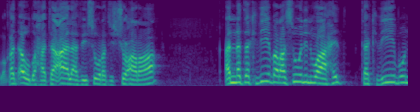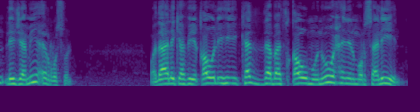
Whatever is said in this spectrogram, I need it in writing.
وقد أوضح تعالى في سورة الشعراء أن تكذيب رسول واحد تكذيب لجميع الرسل. وذلك في قوله كذبت قوم نوح المرسلين.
